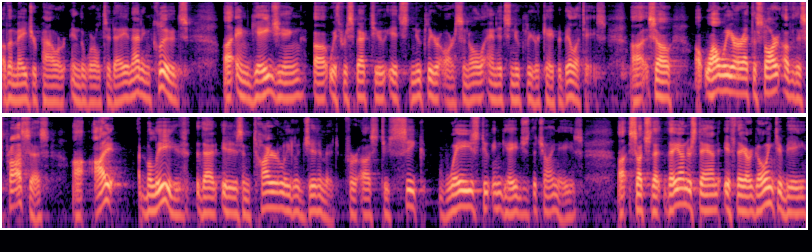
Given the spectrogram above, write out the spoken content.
of a major power in the world today, and that includes uh, engaging uh, with respect to its nuclear arsenal and its nuclear capabilities. Uh, so, uh, while we are at the start of this process, uh, I believe that it is entirely legitimate for us to seek ways to engage the Chinese uh, such that they understand if they are going to be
